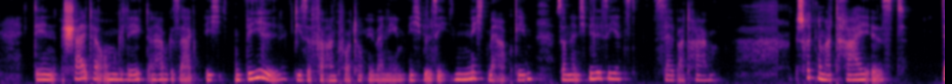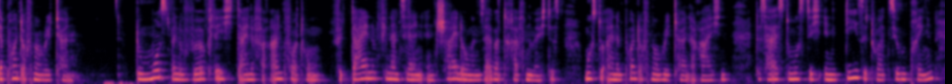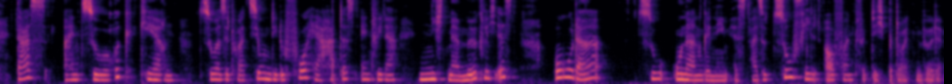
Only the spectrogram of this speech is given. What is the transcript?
den Schalter umgelegt und habe gesagt, ich will diese Verantwortung übernehmen. Ich will sie nicht mehr abgeben, sondern ich will sie jetzt selber tragen. Schritt Nummer drei ist der Point of No Return. Du musst, wenn du wirklich deine Verantwortung für deine finanziellen Entscheidungen selber treffen möchtest, musst du einen Point of No Return erreichen. Das heißt, du musst dich in die Situation bringen, dass ein Zurückkehren zur Situation, die du vorher hattest, entweder nicht mehr möglich ist oder zu unangenehm ist, also zu viel Aufwand für dich bedeuten würde.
